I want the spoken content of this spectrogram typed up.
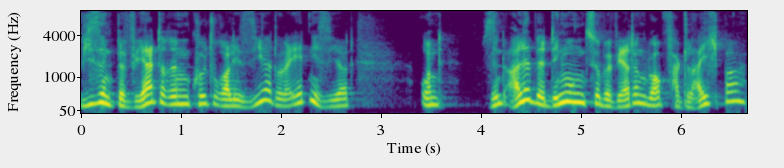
wie sind Bewerterinnen kulturalisiert oder ethnisiert und sind alle Bedingungen zur Bewertung überhaupt vergleichbar?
